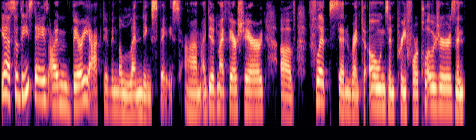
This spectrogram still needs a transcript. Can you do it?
Yeah, so these days I'm very active in the lending space. Um, I did my fair share of flips and rent to owns and pre foreclosures, and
